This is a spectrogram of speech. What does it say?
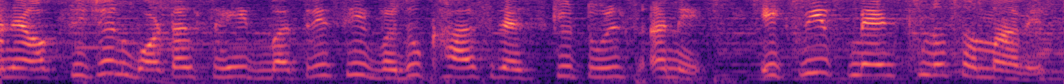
અને ઓક્સિજન બોટલ સહિત બત્રીસથી વધુ ખાસ રેસ્ક્યુ ટૂલ્સ અને ઇક્વિપમેન્ટ્સનો સમાવેશ.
